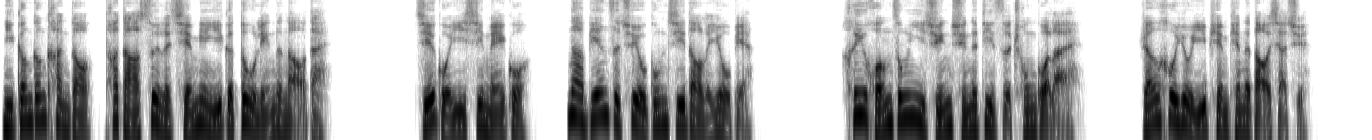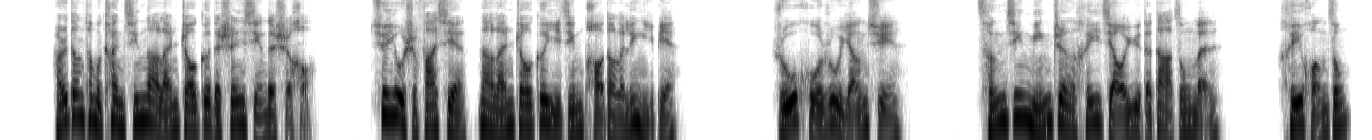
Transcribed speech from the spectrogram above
你刚刚看到他打碎了前面一个斗灵的脑袋，结果一息没过，那鞭子却又攻击到了右边。黑黄宗一群群的弟子冲过来，然后又一片片的倒下去。而当他们看清纳兰朝歌的身形的时候，却又是发现纳兰朝歌已经跑到了另一边。如虎入羊群，曾经名震黑角域的大宗门黑黄宗，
